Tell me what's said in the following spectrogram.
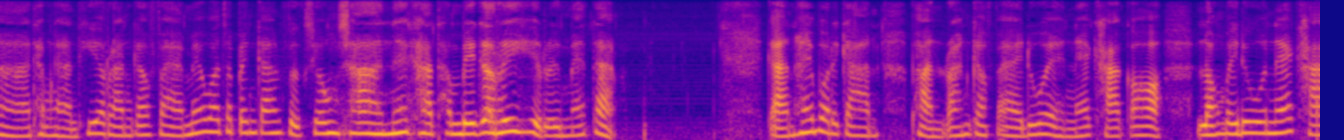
มาทำงานที่ร้านกาแฟ ไม่ว่าจะเป็นการฝึกชงชานะคะทำเบเกอรี่หรือแม้แต่ การให้บริการผ่านร้านกาแฟด้วยนะคะ ก็ลองไปดูนะคะ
